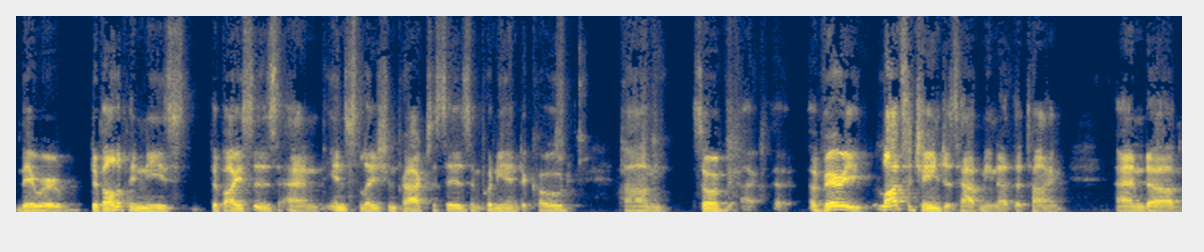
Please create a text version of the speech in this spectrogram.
they were developing these devices and installation practices and putting into code. Um, so a, a, very lots of changes happening at the time, and uh,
